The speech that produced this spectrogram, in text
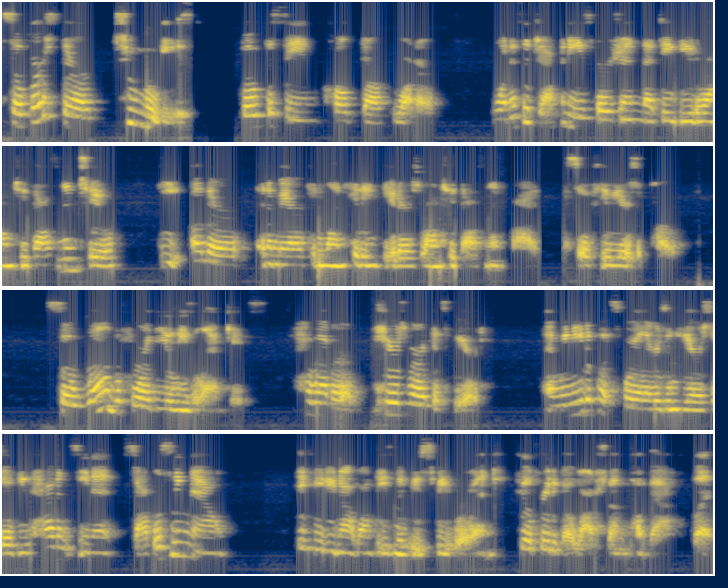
So first, there are two movies, both the same, called Dark Water. One is a Japanese version that debuted around 2002. The other, an American one, hitting theaters around 2005, so a few years apart. So well before the Elisa Lam case. However, here's where it gets weird. And we need to put spoilers in here, so if you haven't seen it, stop listening now. If you do not want these movies to be ruined, feel free to go watch them, come back. But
